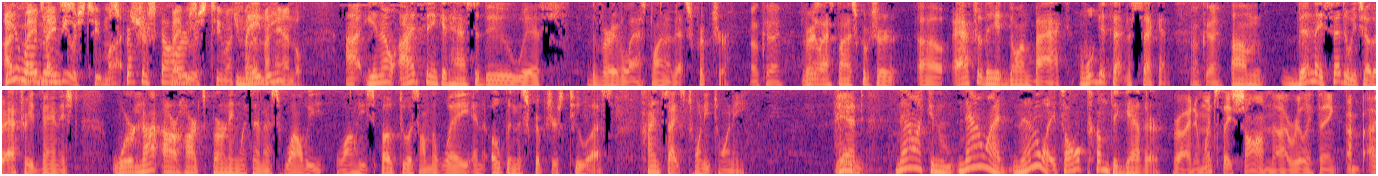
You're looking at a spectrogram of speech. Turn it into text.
I, maybe, maybe it was too much. Scripture scholars, Maybe it was too much for them to handle. Uh, you know, I think it has to do with the very last line of that scripture. Okay. The very last line of scripture, uh, after they had gone back, and we'll get that in a second. Okay. Um, then they said to each other after he had vanished, "Were not our hearts burning within us while we while he spoke to us on the way and opened the scriptures to us?" Hindsight's twenty twenty. And now I can now I now it's all come together. Right, and once they saw him, though, I really think I, I,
